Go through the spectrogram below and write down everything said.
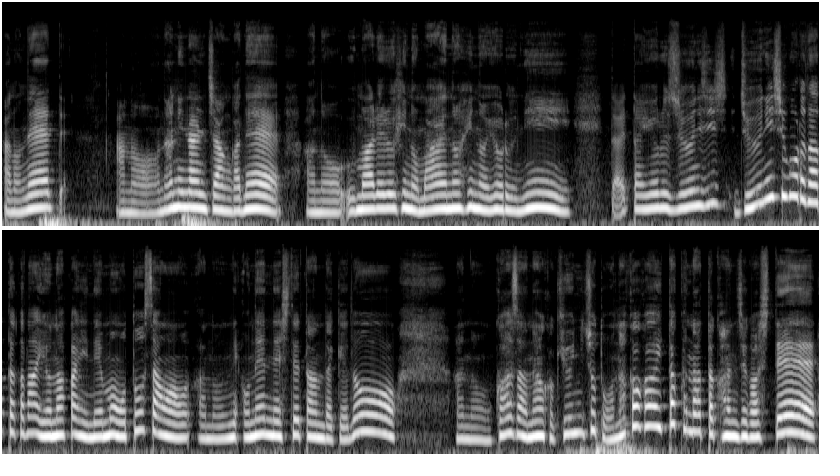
あのねってあの何々ちゃんがねあの生まれる日の前の日の夜にだいたい夜12時 ,12 時頃だったかな夜中にねもうお父さんはあの、ね、おねんねしてたんだけどあのお母さんなんか急にちょっとお腹が痛くなった感じがして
